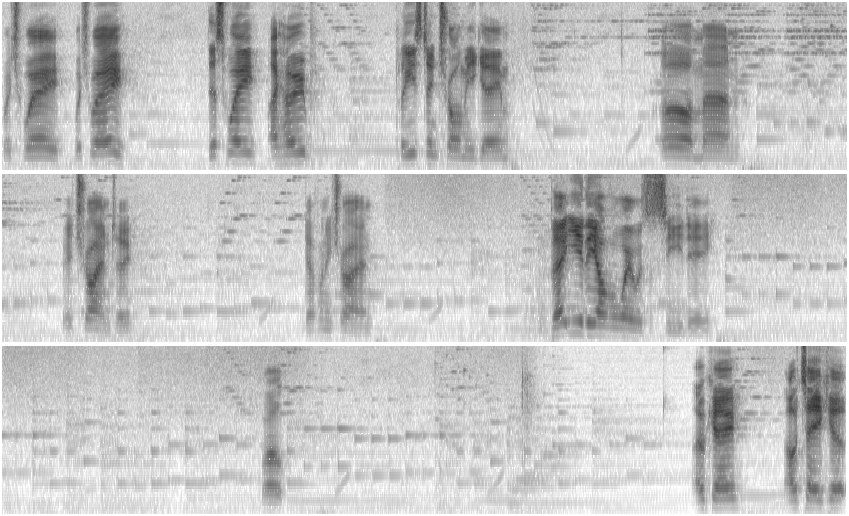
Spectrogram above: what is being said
Which way? Which way? This way, I hope? Please don't troll me, game. Oh, man. We're trying to. Definitely trying. Bet you the other way was a CD. Well. Okay. I'll take it.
